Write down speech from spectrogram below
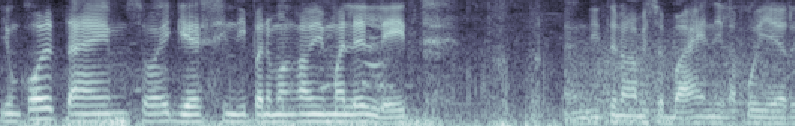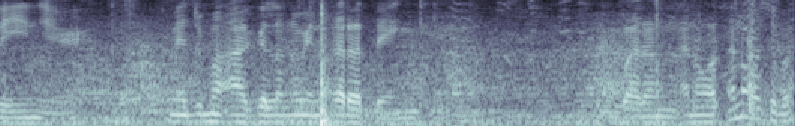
yung call time. So I guess hindi pa naman kami malalate. Nandito na kami sa bahay nila Kuya Rainier. Medyo maaga lang kami nakarating. Parang, ano, ano na ba?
